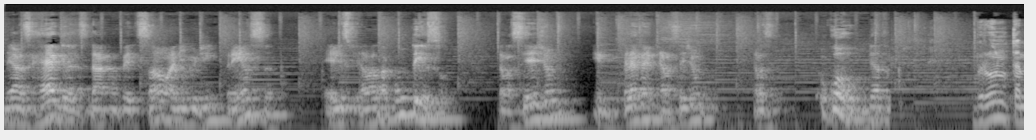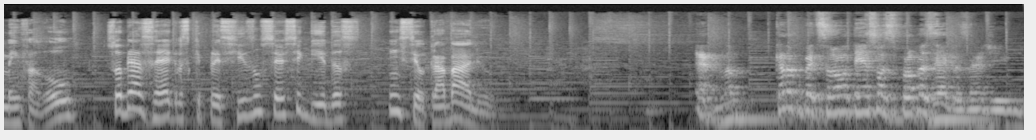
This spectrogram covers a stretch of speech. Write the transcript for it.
né, as regras da competição a nível de imprensa, eles, elas aconteçam, elas sejam, elas sejam, elas ocorram dentro. Bruno também falou sobre as regras que precisam ser seguidas em seu trabalho. É, cada competição ela tem as suas próprias regras, né? De,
